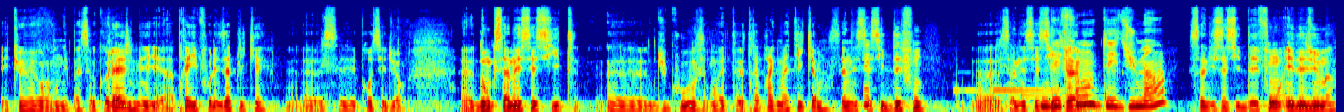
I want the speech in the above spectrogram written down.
et qu'on euh, est passé au collège, mais après, il faut les appliquer, euh, ces procédures. Euh, donc ça nécessite, euh, du coup, on va être très pragmatique, hein, ça nécessite des fonds. ça nécessite des fonds, même, des humains ça nécessite des fonds et des humains.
